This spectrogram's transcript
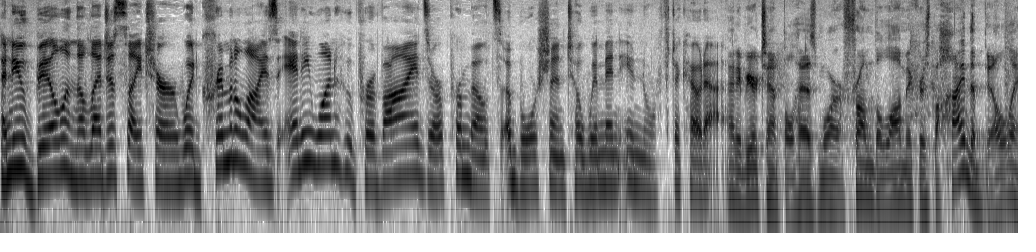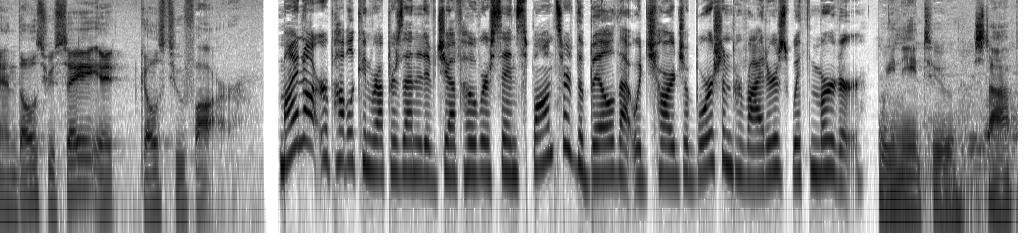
A new bill in the legislature would criminalize anyone who provides or promotes abortion to women in North Dakota. Maddie Temple has more from the lawmakers behind the bill and those who say it goes too far. Minot Republican Representative Jeff Hoverson sponsored the bill that would charge abortion providers with murder. We need to stop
